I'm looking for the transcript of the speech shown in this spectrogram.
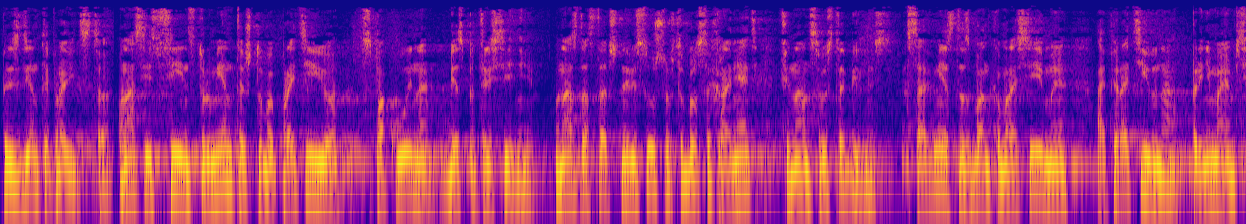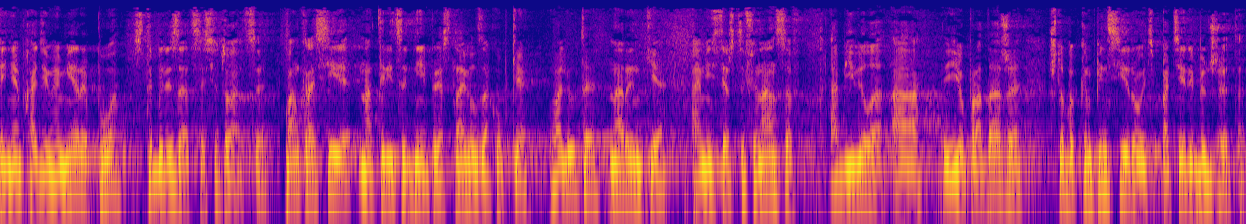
президента и правительства. У нас есть все инструменты, чтобы пройти ее спокойно, без потрясений. У нас достаточно ресурсов, чтобы сохранять финансовую стабильность. Совместно с Банком России мы оперативно принимаем все необходимые меры по стабилизации ситуации. Банк России на 30 дней приостановил закупки валюты на рынке, а Министерство финансов объявило о ее продаже, чтобы компенсировать потери бюджета.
